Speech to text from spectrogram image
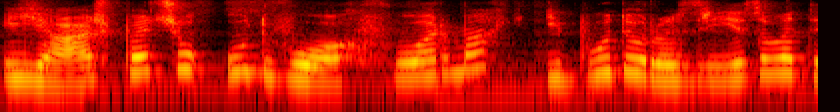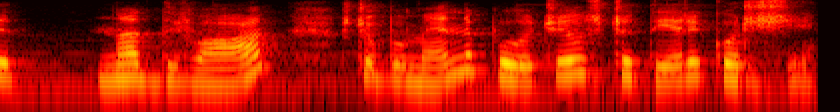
Я ж печу у двох формах і буду розрізувати на два, щоб у мене вийшло 4 коржі.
